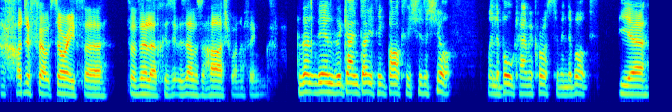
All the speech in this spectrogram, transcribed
I just felt sorry for for Villa because it was that was a harsh one. I think. Then at the end of the game, don't you think Barkley should have shot when the ball came across to him in the box? Yeah,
